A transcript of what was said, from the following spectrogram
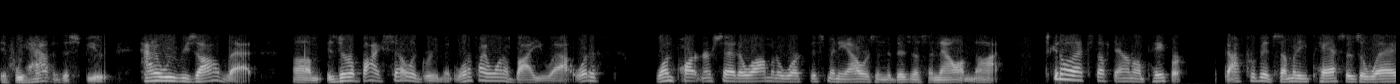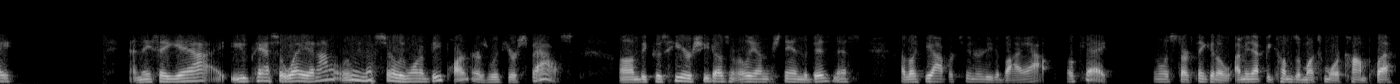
if we have a dispute? How do we resolve that? Um, is there a buy sell agreement? What if I want to buy you out? What if one partner said, Oh, I'm going to work this many hours in the business and now I'm not? Let's get all that stuff down on paper. God forbid somebody passes away and they say, Yeah, you pass away, and I don't really necessarily want to be partners with your spouse um, because he or she doesn't really understand the business. I'd like the opportunity to buy out. Okay. And let's start thinking of, I mean, that becomes a much more complex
